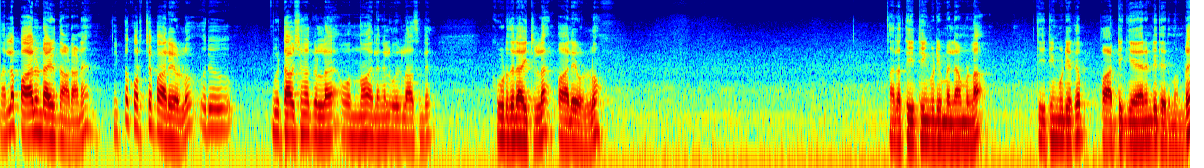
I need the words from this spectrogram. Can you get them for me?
നല്ല പാലുണ്ടായിരുന്ന ആടാണ്. ഇപ്പോൾ കുറച്ച് പാലേ ഉള്ളൂ. ഒരു വീട്ടാവശ്യങ്ങൾക്കുള്ള ഒന്നോ അല്ലെങ്കിൽ ഒരു ഗ്ലാസിന്റെ കൂടുതലായിട്ടുള്ള പാലേ ഉള്ളൂ. നല്ല തീറ്റയും കുടിയും എല്ലാമുള്ള തീറ്റയും കുടിയൊക്കെ പാർട്ടി ഗ്യാരണ്ടി തരുന്നുണ്ട്.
